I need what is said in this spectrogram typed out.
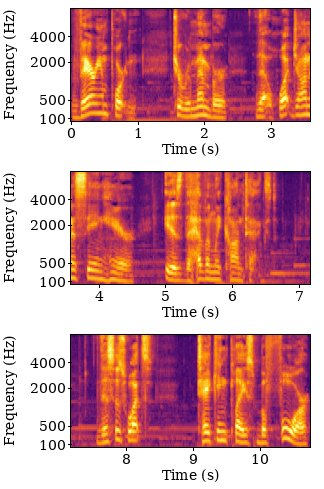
Very important to remember that what John is seeing here is the heavenly context. This is what's taking place before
